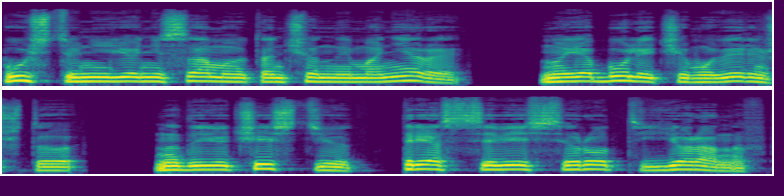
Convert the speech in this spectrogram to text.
Пусть у нее не самые утонченные манеры, но я более чем уверен, что над ее честью трясся весь род Йоранов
